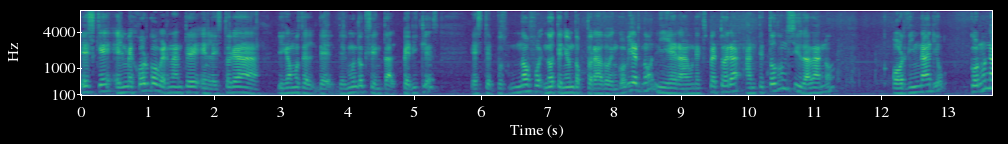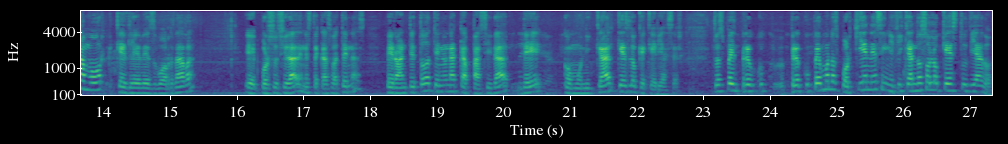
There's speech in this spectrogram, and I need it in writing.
Es que el mejor gobernante en la historia, digamos, del, del, mundo occidental, Pericles, este, pues no, fue, no tenía un doctorado en gobierno, ni era un experto, era ante todo un ciudadano ordinario, con un amor que le desbordaba eh, por su ciudad, en este caso Atenas, pero ante todo tenía una capacidad de comunicar qué es lo que quería hacer. Entonces preocupémonos por quién es, significa no solo qué ha estudiado,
